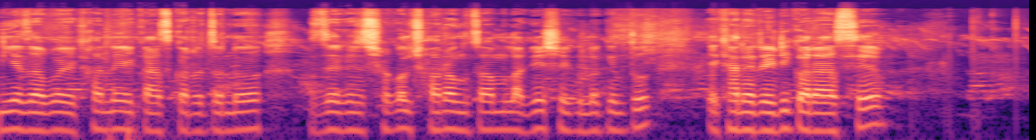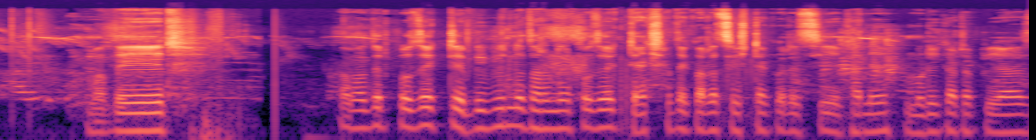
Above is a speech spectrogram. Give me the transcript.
নিয়ে যাব। এখানে কাজ করার জন্য যে সকল সরঞ্জাম লাগে সেগুলো কিন্তু এখানে রেডি করা আছে। আমাদের আমাদের প্রজেক্টে বিভিন্ন ধরনের প্রজেক্ট একসাথে করার চেষ্টা করেছি। এখানে মুড়ি কাটা পেঁয়াজ,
